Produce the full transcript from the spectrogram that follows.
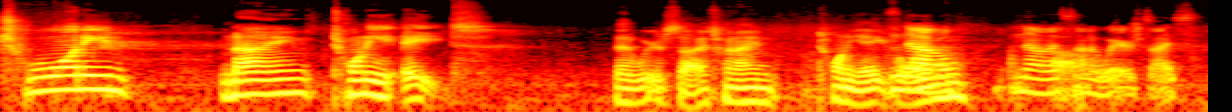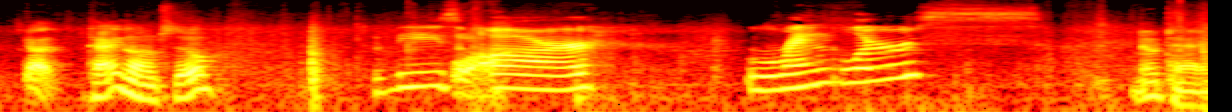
29, 28. That weird size. 29, 28 for No, women. no, that's Oh. not a weird size. It's got tags on them still. These Wow. are Wranglers. No tags.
